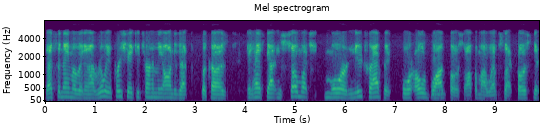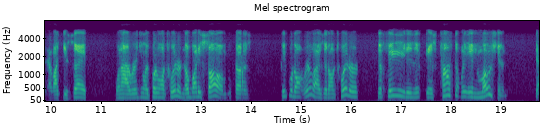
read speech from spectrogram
That's the name of it, and I really appreciate you turning me on to that because it has gotten so much more new traffic for old blog posts off of my website posts that, like you say, when I originally put them on Twitter, nobody saw them because people don't realize that on Twitter the feed is is constantly in motion. Yeah.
